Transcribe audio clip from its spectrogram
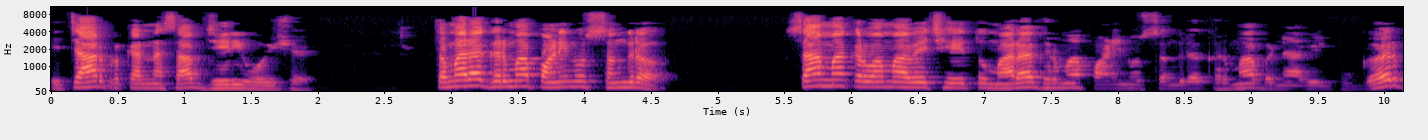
એ ચાર પ્રકારના સાપ ઝેરી હોય છે. તમારા ઘરમાં પાણીનો સંગ્રહ શામાં કરવામાં આવે છે તો મારા ઘરમાં પાણીનો સંગ્રહ ઘરમાં બનાવેલ ભૂગર્ભ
